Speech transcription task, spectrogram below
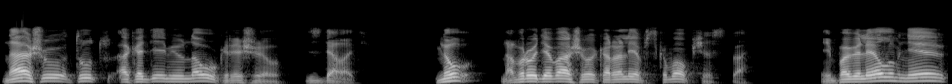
нашу тут Академию наук решил сделать. Ну, на вроде вашего королевского общества. И повелел мне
